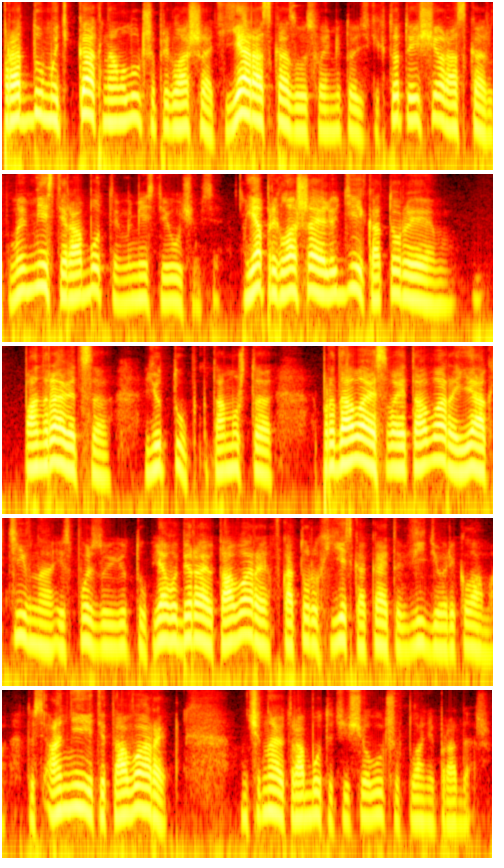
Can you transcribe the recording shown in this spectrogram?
продумать, как нам лучше приглашать. Я рассказываю свои методики, кто-то еще расскажет. Мы вместе работаем, мы вместе учимся. Я приглашаю людей, которые понравится YouTube, потому что продавая свои товары, я активно использую YouTube. Я выбираю товары, в которых есть какая-то видеореклама. То есть они, эти товары, начинают работать еще лучше в плане продаж.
